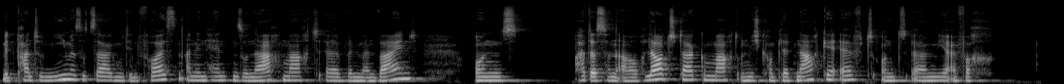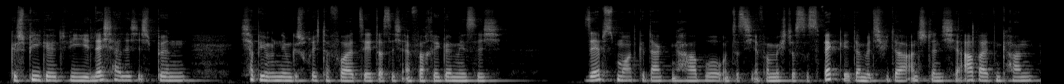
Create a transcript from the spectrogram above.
mit Pantomime sozusagen, mit den Fäusten an den Händen so nachmacht, äh, wenn man weint. Und hat das dann auch lautstark gemacht und mich komplett nachgeäfft und äh, mir einfach gespiegelt, wie lächerlich ich bin. Ich habe ihm in dem Gespräch davor erzählt, dass ich einfach regelmäßig Selbstmordgedanken habe und dass ich einfach möchte, dass das weggeht, damit ich wieder anständig hier arbeiten kann.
